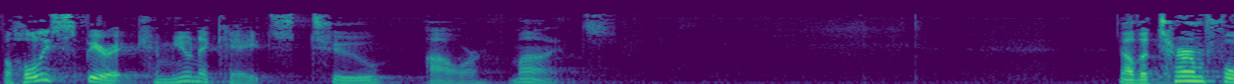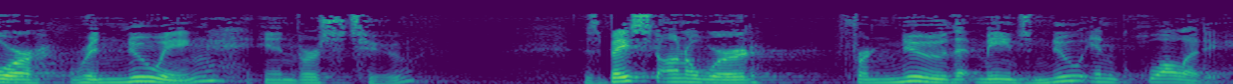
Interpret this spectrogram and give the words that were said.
The Holy Spirit communicates to our minds. Now the term for renewing in verse 2 is based on a word for new that means new in quality.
